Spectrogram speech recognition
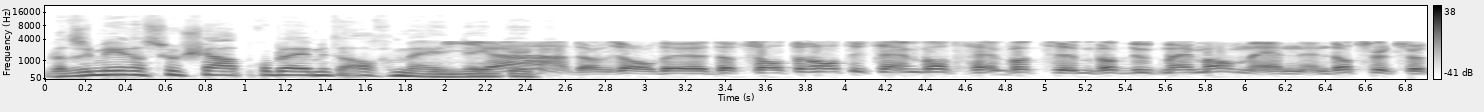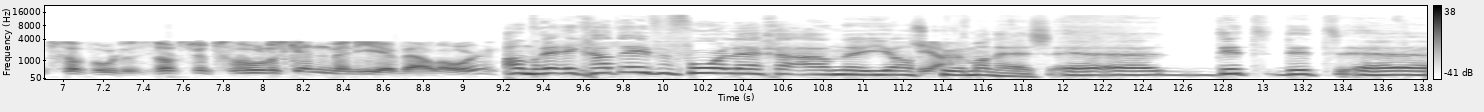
Dat is meer een sociaal probleem in het algemeen, denk ik. ja, dan zal de, dat zal toch altijd zijn, wat, hè, wat, eh, wat doet mijn man? En, en dat soort, soort gevoelens. Dat soort gevoelens kent men hier wel, hoor. André, ik ga het even voorleggen aan eh, Jan Ja. Schuurman-Hes. Eh, eh, dit dit eh,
